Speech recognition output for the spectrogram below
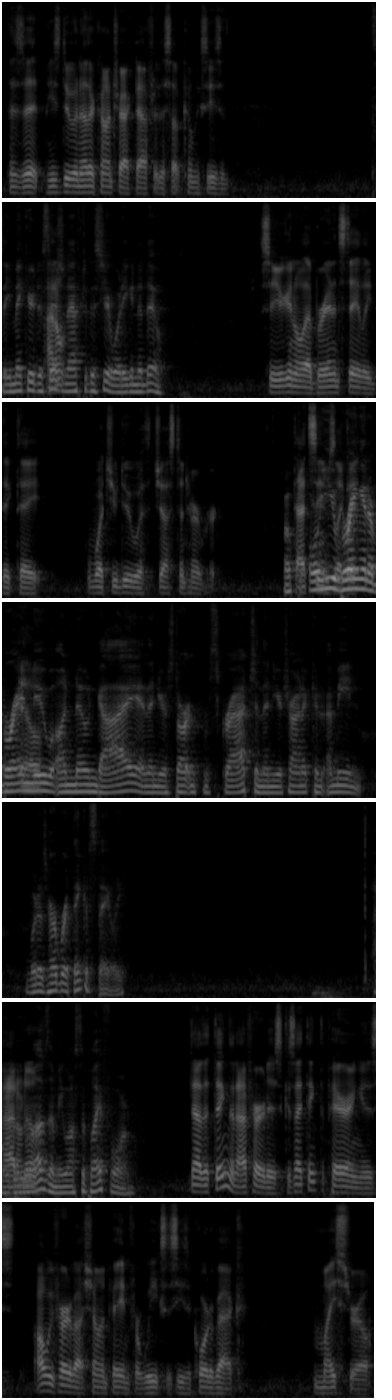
This is it. He's due another contract after this upcoming season. So you make your decision after this year. What are you going to do? So you're going to let Brandon Staley dictate what you do with Justin Herbert. Okay. That or you like bring in a brand new unknown guy, and then you're starting from scratch, and then you're trying to. Con- I mean, what does Herbert think of Staley? Maybe I don't he know. Loves him. He wants to play for him. Now the thing that I've heard is because I think the pairing is all we've heard about Sean Payton for weeks is he's a quarterback maestro,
